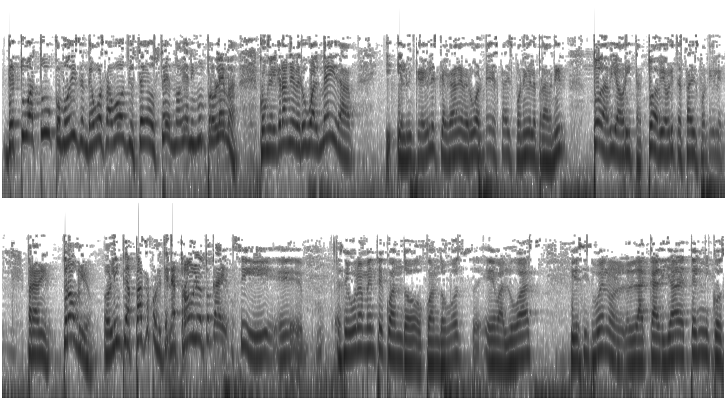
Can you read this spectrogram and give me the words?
de tú a tú, como dicen, de voz a voz, de usted a usted, no había ningún problema. Con el gran Everú Almeida, y, y lo increíble es que el gran Everú Almeida está disponible para venir todavía ahorita, todavía ahorita está disponible para venir. Troglio, Olimpia pasa porque tiene a Troglio Tocayo. Sí, eh, seguramente cuando, cuando vos evalúas y decís, bueno, la calidad de técnicos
